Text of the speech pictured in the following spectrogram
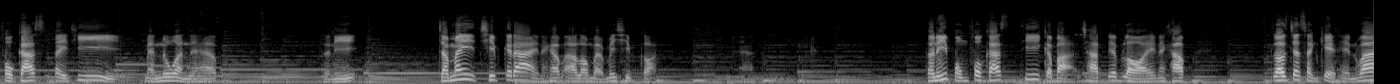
โฟกัสไปที่แมนนวลนะครับ ตัวนี้จะไม่ชิปก็ได้นะครับอาลองแบบไม่ชิปก่อนตอนนี้ผมโฟกัสที่กระบะชัดเรียบร้อยนะครับ เราจะสังเกตเห็นว่า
